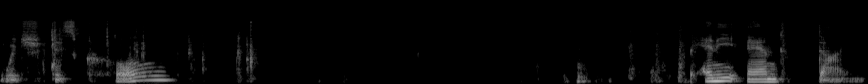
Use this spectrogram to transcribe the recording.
which is called Penny and Dime,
